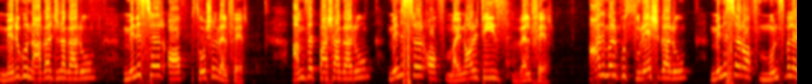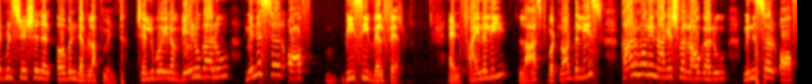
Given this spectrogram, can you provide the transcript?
Merugu Nagarjuna గారు minister of social welfare Amjad Pasha గారు minister of minorities welfare Adimulapu Suresh గారు minister of municipal administration and urban development Chelluboina Venu గారు minister of BC welfare and finally last but not the least Karumuri Nageswararao గారు minister of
